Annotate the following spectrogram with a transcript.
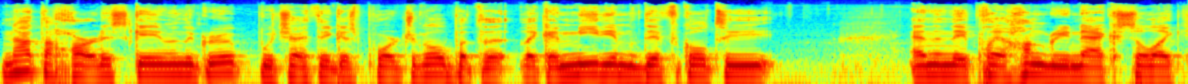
not the hardest game in the group which i think is portugal but the like a medium difficulty and then they play Hungary next. So like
